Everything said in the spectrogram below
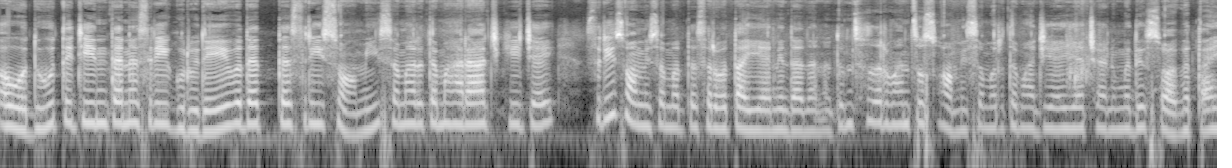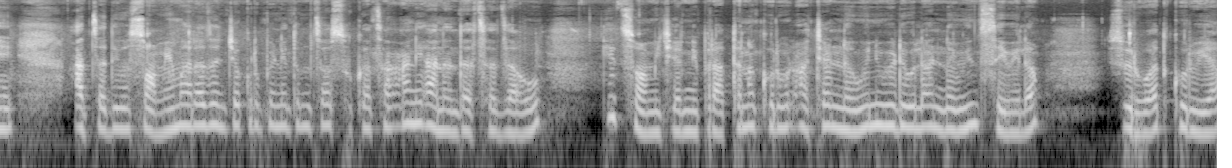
अवधूत चिंतन श्री गुरुदेव दत्त श्री स्वामी समर्थ महाराज की जय. श्री स्वामी समर्थ सर्व ताई आणि दादांना तुमचं सर्वांचं स्वामी समर्थ माझी आई या चॅनलमध्ये स्वागत आहे. आजचा दिवस स्वामी महाराजांच्या कृपेने तुमचा सुखाचा आणि आनंदाचा जावो. हीच स्वामीचरणी प्रार्थना करून आजच्या नवीन व्हिडिओला नवीन सेवेला सुरुवात करूया.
